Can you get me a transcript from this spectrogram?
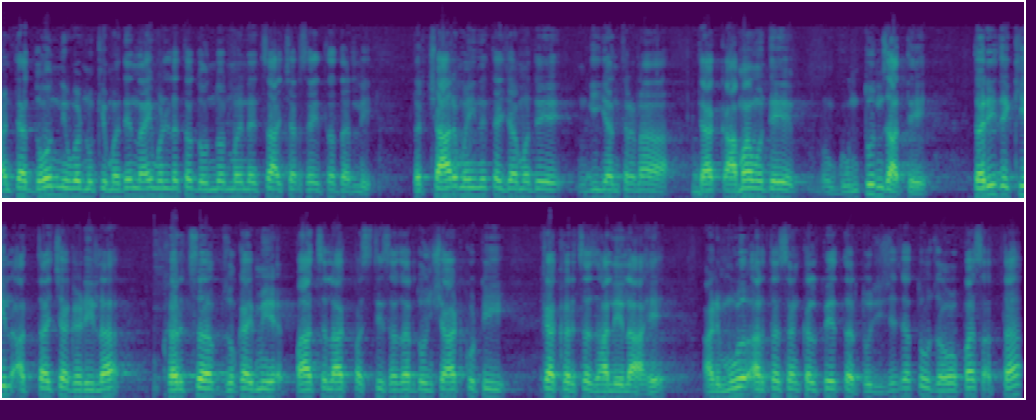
आणि त्या दोन निवडणुकीमध्ये नाही म्हणलं तर दोन दोन महिन्याचा आचारसंहिता धरली. तर चार महिने त्याच्यामध्ये यंत्रणा त्या कामामध्ये गुंतून जाते. तरी देखील आत्ताच्या घडीला खर्च जो काही मी पाच लाख पस्तीस हजार दोनशे आठ कोटी का खर्च झालेला आहे. आणि मूळ अर्थसंकल्पीय तरतुदीच्या तो जवळपास आता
